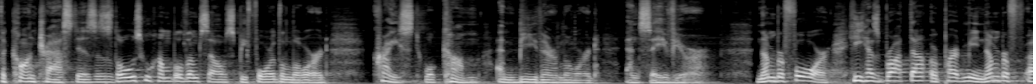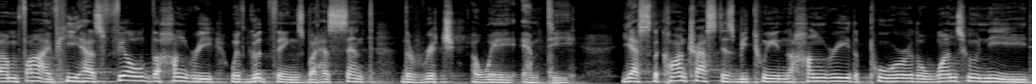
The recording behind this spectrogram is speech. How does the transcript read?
The contrast is, as those who humble themselves before the Lord, Christ will come and be their Lord and Savior. Number four, he has brought down, or pardon me, number um, five, he has filled the hungry with good things, but has sent the rich away empty. Yes, the contrast is between the hungry, the poor, the ones who need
